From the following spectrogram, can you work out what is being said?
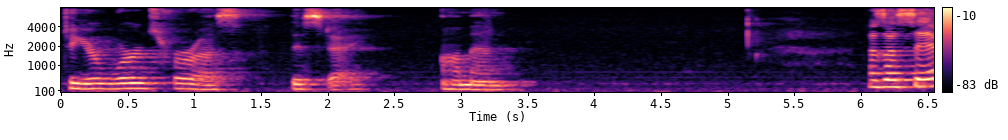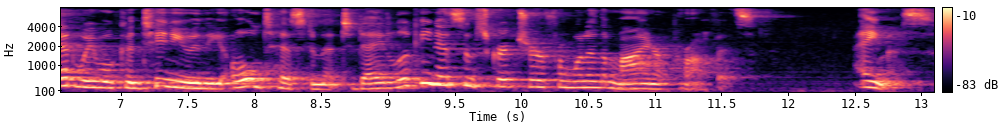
to your words for us this day. Amen. As I said, we will continue in the Old Testament today, looking at some scripture from one of the minor prophets, Amos.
